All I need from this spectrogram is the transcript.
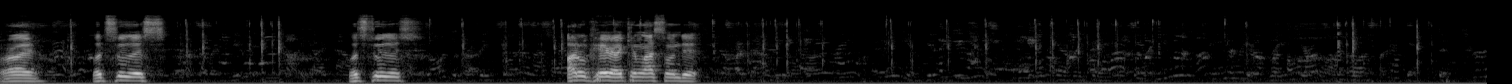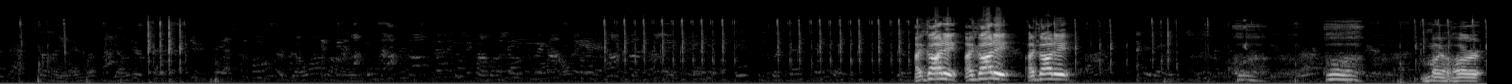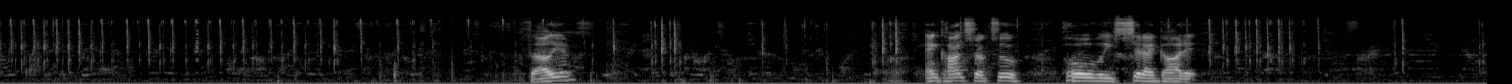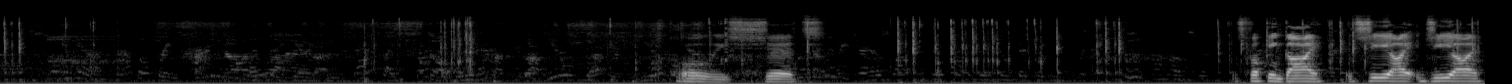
Alright. Let's do this. Let's do this. I don't care. I can last one it. I got it! I got it! I got it! My heart. Valiant. And Construct too. Holy shit, I got it. Holy shit. Fucking guy. It's GI. GI.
